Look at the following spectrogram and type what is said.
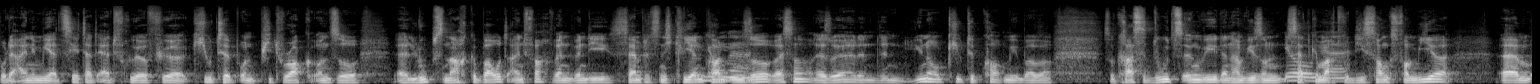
wo der eine mir erzählt hat, er hat früher für Q-Tip und Pete Rock und so äh, Loops nachgebaut einfach, wenn, wenn die Samples nicht clearen Junge. konnten, so, weißt du? Also, ja, dann, dann you know, Q-Tip called me, blah, blah. so krasse Dudes irgendwie. Dann haben wir so ein Junge. Set gemacht, wo die Songs von mir ähm,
